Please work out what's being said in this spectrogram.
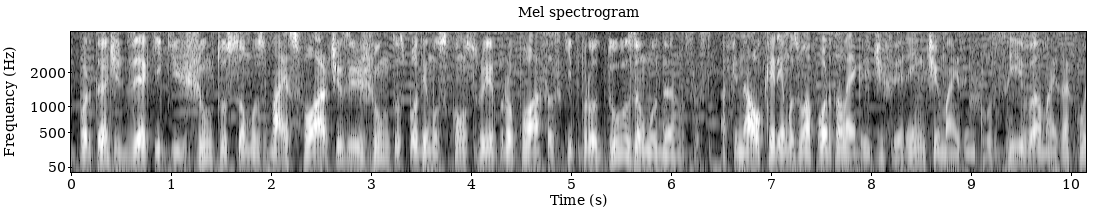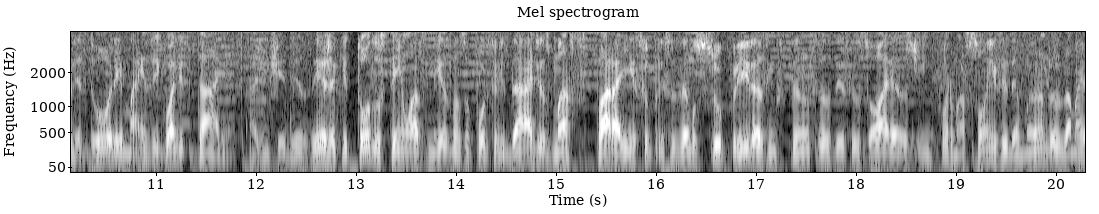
Importante dizer aqui que juntos somos mais fortes e juntos podemos construir propostas que produzam mudanças. Afinal, queremos uma Porto Alegre diferente, mais inclusiva, mais acolhedora e mais igualitária. A gente deseja que todos tenham as mesmas oportunidades, mas para isso precisamos suprir as instâncias decisórias de informações e demandas da maioria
